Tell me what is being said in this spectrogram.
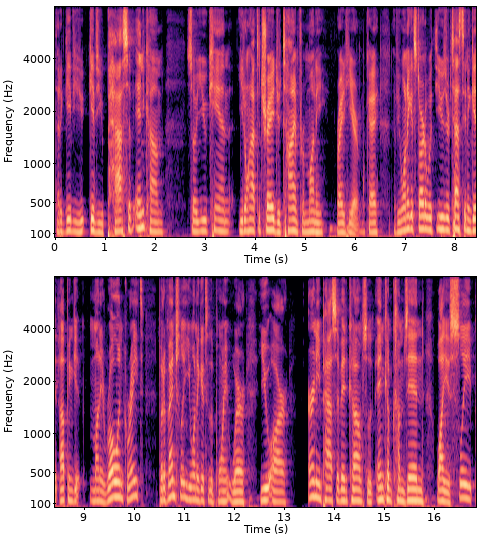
that give you gives you passive income so you can you don't have to trade your time for money right here okay? If you want to get started with user testing and get up and get money rolling great. But eventually you want to get to the point where you are earning passive income. So income comes in while you sleep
